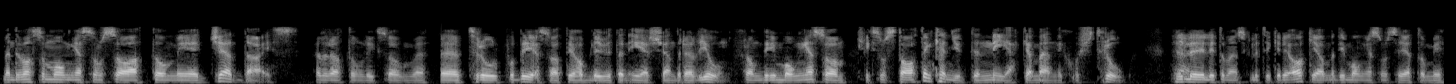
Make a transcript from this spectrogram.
Men det var så många som sa att de är jedis. Eller att de liksom eh, tror på det så att det har blivit en erkänd religion. För om det är många som, liksom staten kan ju inte neka människors tro. Hur löjligt om en skulle tycka det, okej, ja men det är många som säger att de är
